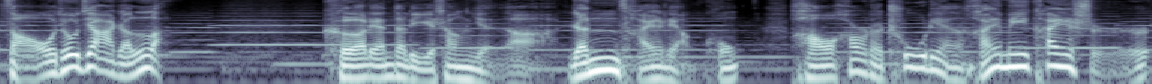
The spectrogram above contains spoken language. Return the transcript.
早就嫁人了。可怜的李商隐啊，人财两空，好好的初恋还没开始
